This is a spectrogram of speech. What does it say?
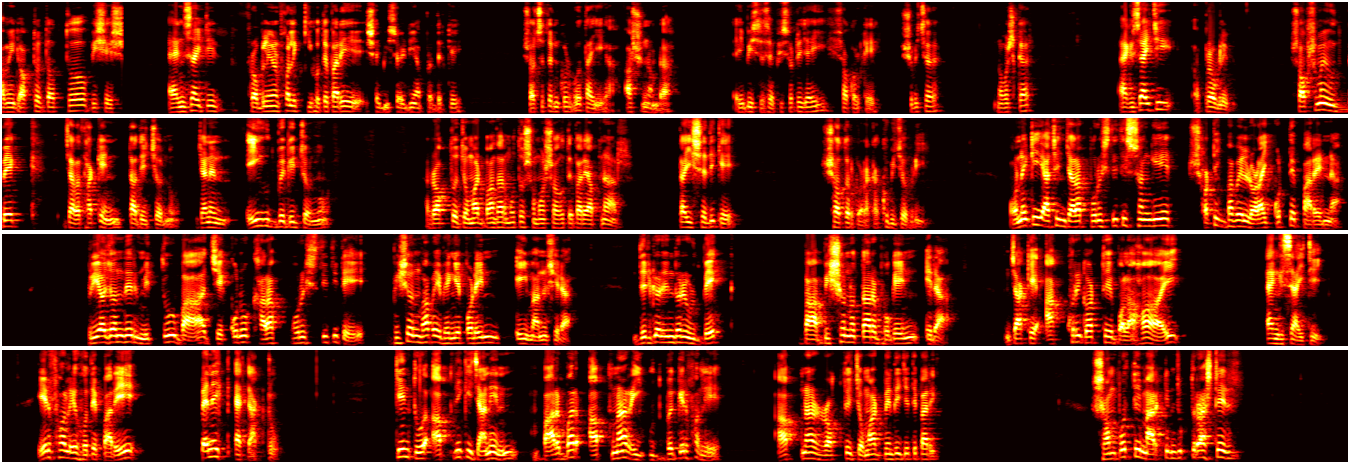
আমি ডক্টর দত্ত, বিশেষ অ্যাংজাইটির প্রবলেমের ফলে কি হতে পারে সেই বিষয় নিয়ে আপনাদেরকে সচেতন করব। তাই আসুন আমরা এই বিশেষ এপিসোডে যাই। সকলকে শুভেচ্ছা, নমস্কার। অ্যাংজাইটি প্রবলেম সবসময় উদ্বেগ যারা থাকেন তাদের জন্য, জানেন এই উদ্বেগের জন্য রক্ত জমাট বাঁধার মতো সমস্যা হতে পারে আপনার। তাই সেদিকে সতর্ক রাখা খুবই জরুরি। অনেকেই আছেন যারা পরিস্থিতির সঙ্গে সঠিকভাবে লড়াই করতে পারেন না। প্রিয়জনদের মৃত্যু বা যে কোনো খারাপ পরিস্থিতিতে ভীষণভাবে ভেঙে পড়েন এই মানুষেরা। দীর্ঘদিন ধরে উদ্বেগ বা বিষণ্ণতার ভোগেন এরা, যাকে আক্ষরিক অর্থে বলা হয় অ্যাংজাইটি এর ফলে হতে পারে প্যানিক অ্যাটাকটো কিন্তু আপনি কি জানেন, বারবার আপনার এই উদ্বেগের ফলে আপনার রক্তে জমাট বেঁধে যেতে পারে? সম্প্রতি মার্কিন যুক্তরাষ্ট্রের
